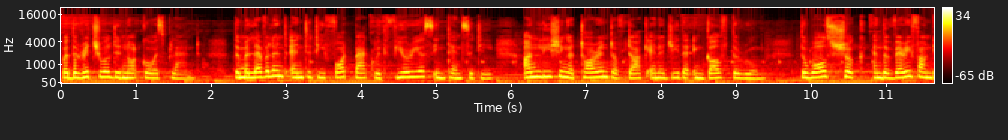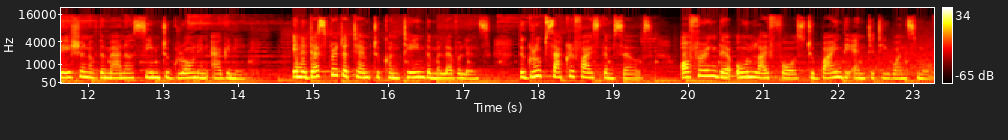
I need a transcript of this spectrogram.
But the ritual did not go as planned. The malevolent entity fought back with furious intensity, unleashing a torrent of dark energy that engulfed the room. The walls shook, and the very foundation of the manor seemed to groan in agony. In a desperate attempt to contain the malevolence, the group sacrificed themselves, offering their own life force to bind the entity once more.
